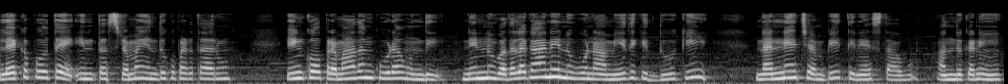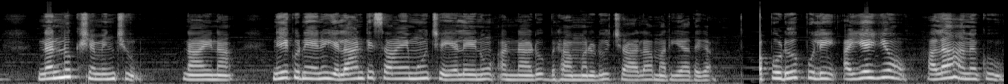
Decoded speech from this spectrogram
లేకపోతే ఇంత శ్రమ ఎందుకు పడతారు? ఇంకో ప్రమాదం కూడా ఉంది. నిన్ను వదలగానే నువ్వు నా మీదికి దూకి నన్నే చంపి తినేస్తావు. అందుకని నన్ను క్షమించు. నాయన నీకు నేను ఎలాంటి సాయము చేయలేను అన్నాడు బ్రాహ్మణుడు చాలా మర్యాదగా. అప్పుడు పులి అయ్యయ్యో అలా అనకు.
